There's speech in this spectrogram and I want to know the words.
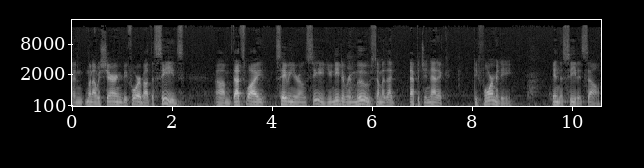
And when I was sharing before about the seeds, um, that's why saving your own seed, you need to remove some of that epigenetic deformity in the seed itself.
